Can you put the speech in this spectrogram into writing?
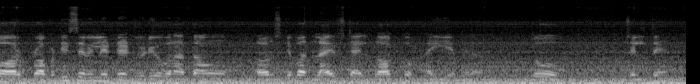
और प्रॉपर्टी से रिलेटेड वीडियो बनाता हूँ, और उसके बाद लाइफस्टाइल ब्लॉग तो है ही है मेरा। तो चलते हैं।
